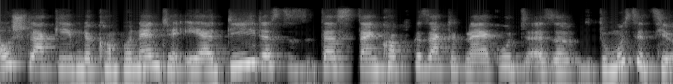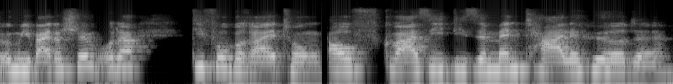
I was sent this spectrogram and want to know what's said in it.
ausschlaggebende Komponente? Eher die, dass, dass dein Kopf gesagt hat, naja gut, also du musst jetzt hier irgendwie weiter schwimmen oder die Vorbereitung auf quasi diese mentale Hürde?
